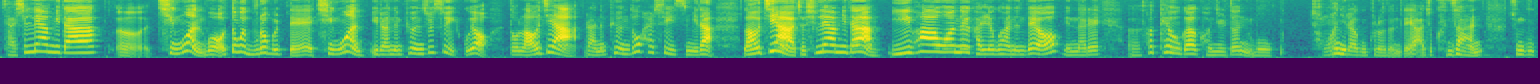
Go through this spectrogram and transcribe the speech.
자, 실례합니다. 어, 칭원 뭐 어떤 걸 물어볼 때 칭원이라는 표현 쓸 수 있고요. 또 라오지아라는 표현도 할 수 있습니다. 라오지아, 저 실례합니다. 이화원을 가려고 하는데요. 옛날에 어, 서태후가 거닐던 뭐 정원이라고 그러던데 아주 근사한 중국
